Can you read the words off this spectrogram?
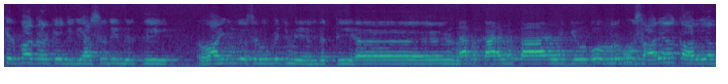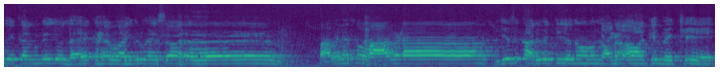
ਕਿਰਪਾ ਕਰਕੇ ਜਿਗਿਆਸੂ ਦੀ ਬਿਰਤੀ ਵਾਹਿਗੁਰੂ ਦੇ ਸਰੂਪ ਵਿੱਚ ਮੇਲ ਦਿੱਤੀ ਹੈ। ਸਭ ਕਰਨ ਕਾਰਨ ਜੋਗ ਉਹ ਪ੍ਰਭੂ ਸਾਰਿਆਂ ਕਾਰਜਾਂ ਦੇ ਕਰਨ ਦੇ ਜੋ ਲਾਇਕ ਹੈ ਵਾਹਿਗੁਰੂ ਐਸਾ ਹੈ। ਭਵਨ ਸੁਹਾਵੜਾ ਜਿਸ ਘਰ ਵਿੱਚ ਜਦੋਂ ਲਾੜਾ ਆ ਕੇ ਬੈਠੇ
